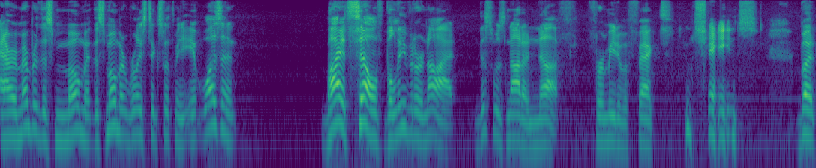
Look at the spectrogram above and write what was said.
and I remember this moment. This moment really sticks with me. It wasn't by itself, believe it or not, this was not enough for me to affect change. But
